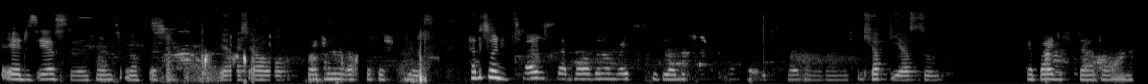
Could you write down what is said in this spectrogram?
Ja, das erste. Ich finde es immer noch besser. Ja, ich auch. Weil ich nur noch besser spielen. Ich habe jetzt mal die zweite Star genommen, weil ich sie, glaube ich. Ich. Ich habe die erste. Habe beide Star Power.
